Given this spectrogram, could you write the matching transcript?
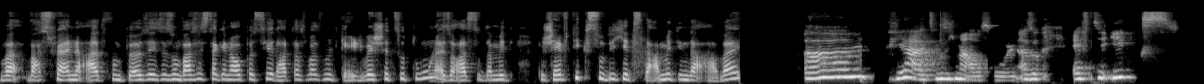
was für eine Art von Börse ist es und was ist da genau passiert? Hat das was mit Geldwäsche zu tun? Also hast du damit, beschäftigst du dich jetzt damit in der Arbeit? Ähm, ja, jetzt muss ich mal ausholen. Also FTX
